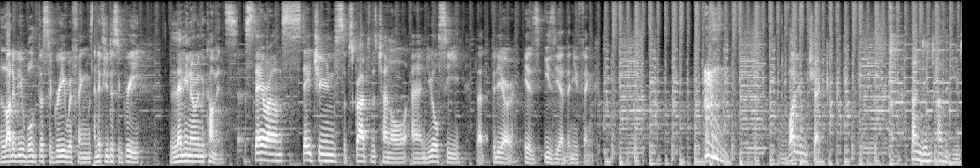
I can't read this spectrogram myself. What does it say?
A lot of you will disagree with things and if you disagree, let me know in the comments. Stay around, Stay tuned, subscribe to this channel, and you'll see that video is easier than you think. Volume check. And in other news.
